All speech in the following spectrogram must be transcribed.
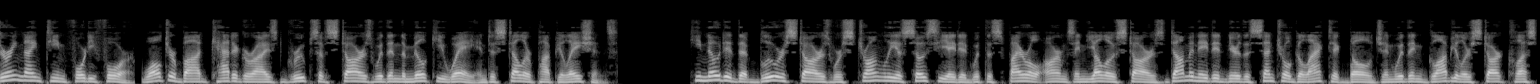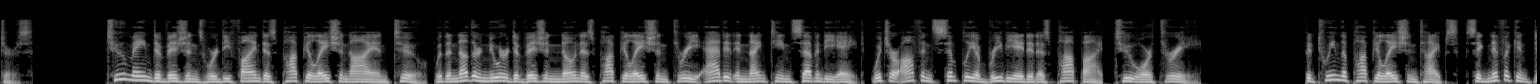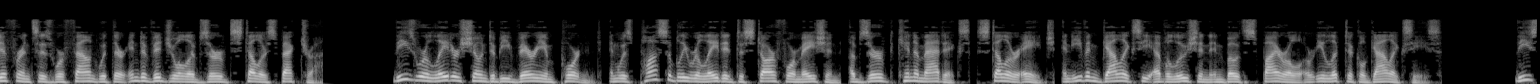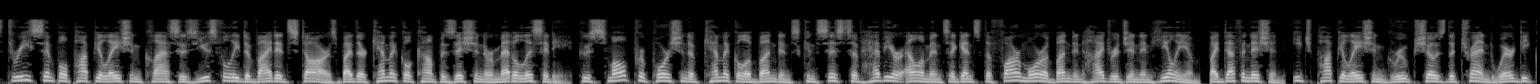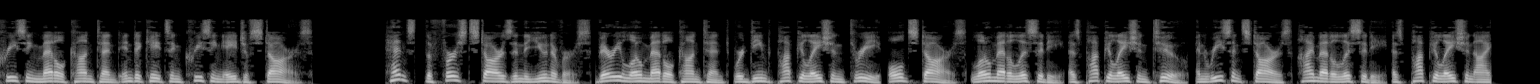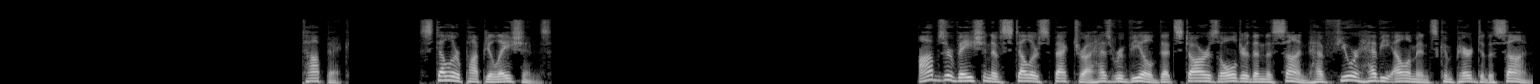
During 1944, Walter Baade categorized groups of stars within the Milky Way into stellar populations. He noted that bluer stars were strongly associated with the spiral arms and yellow stars dominated near the central galactic bulge and within globular star clusters. Two main divisions were defined as Population I and II, with another newer division known as Population III added in 1978, which are often simply abbreviated as Pop I, II or III. Between the population types, significant differences were found with their individual observed stellar spectra. These were later shown to be very important, and was possibly related to star formation, observed kinematics, stellar age, and even galaxy evolution in both spiral or elliptical galaxies. These three simple population classes usefully divided stars by their chemical composition or metallicity, whose small proportion of chemical abundance consists of heavier elements against the far more abundant hydrogen and helium. By definition, each population group shows the trend where decreasing metal content indicates increasing age of stars. Hence, the first stars in the universe very low metal content were deemed population 3, old stars low metallicity as population 2, and recent stars high metallicity as population I. Stellar populations. Observation of stellar spectra has revealed that stars older than the Sun have fewer heavy elements compared to the Sun.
